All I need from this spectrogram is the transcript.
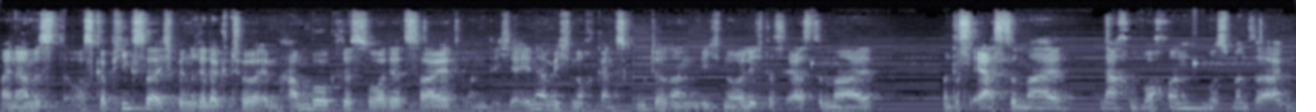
Mein Name ist Oskar Piekser, ich bin Redakteur im Hamburg-Ressort der Zeit und ich erinnere mich noch ganz gut daran, wie ich neulich das erste Mal und das erste Mal nach Wochen, muss man sagen,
